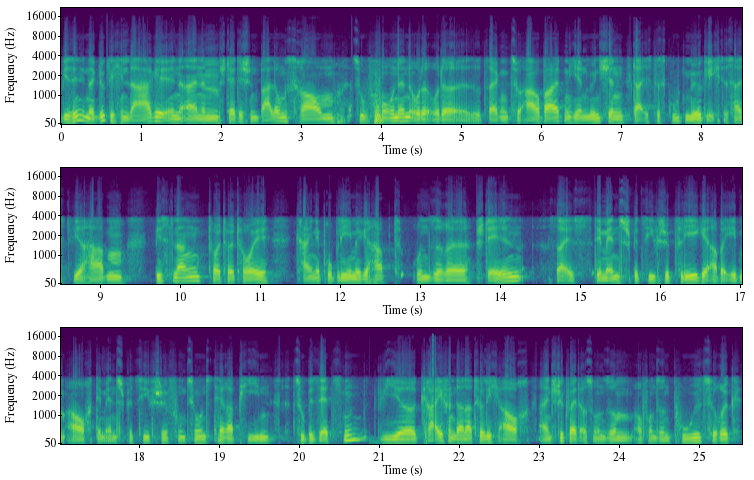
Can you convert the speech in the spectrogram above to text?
Wir sind in der glücklichen Lage, in einem städtischen Ballungsraum zu wohnen oder, oder sozusagen zu arbeiten. Hier in München, da ist das gut möglich. Das heißt, wir haben bislang, toi, toi, toi, keine Probleme gehabt, unsere Stellen sei es demenzspezifische Pflege, aber eben auch demenzspezifische Funktionstherapien zu besetzen. Wir greifen da natürlich auch ein Stück weit aus unserem, auf unseren Pool zurück,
